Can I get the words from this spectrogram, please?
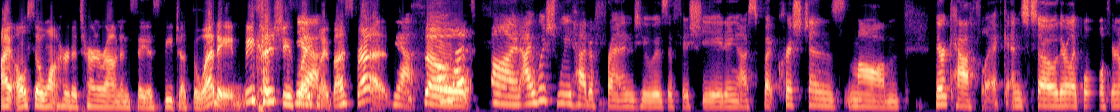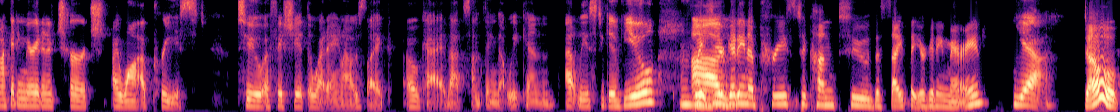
I also want her to turn around and say a speech at the wedding because she's Yeah. like my best friend. Yeah. So Oh, that's fun. I wish we had a friend who was officiating us, but Christian's mom, they're Catholic. And so they're like, well, if you're not getting married in a church, I want a priest to officiate the wedding. And I was like, okay, that's something that we can at least give you. Wait, so you're Um, getting a priest to come to the site that you're getting married? Yeah. Dope.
